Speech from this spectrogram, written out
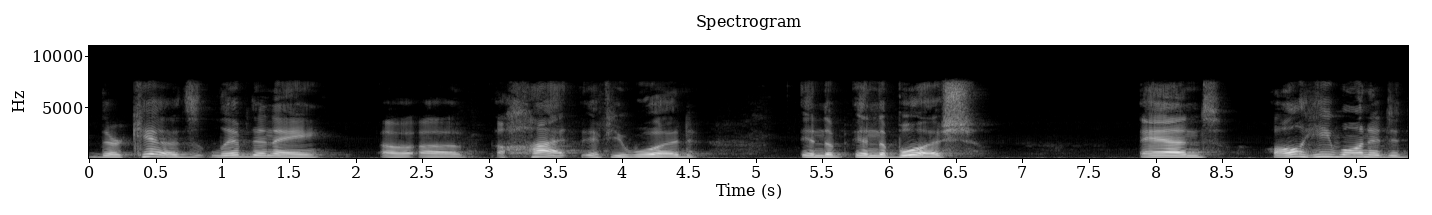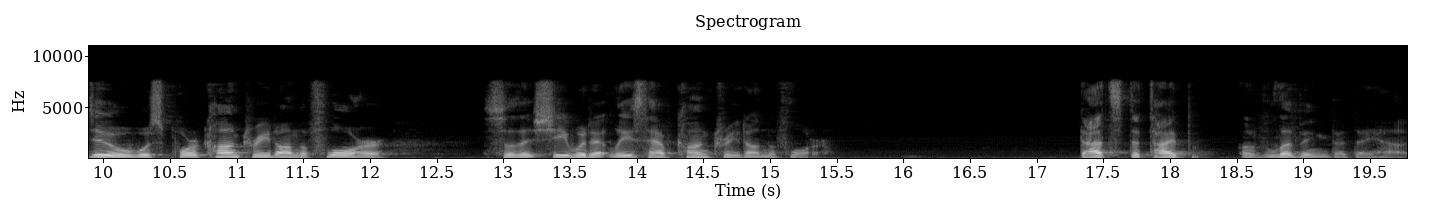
their kids lived in a a, a, a hut, if you would, in the in the bush and all he wanted to do was pour concrete on the floor so that she would at least have concrete on the floor. That's the type of living that they had.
